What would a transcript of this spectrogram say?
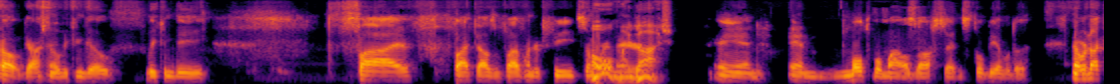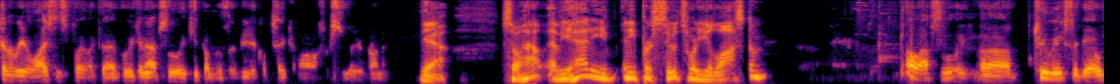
Oh gosh, no, we can go. We can be five, five thousand five hundred feet. Oh my there, gosh! And and multiple miles offset, and still be able to. Now we're not going to read a license plate like that, but we can absolutely keep up with the vehicle taking off or somebody running. Yeah. So how have you had any any pursuits where you lost them? Oh, absolutely. Uh, two weeks ago,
